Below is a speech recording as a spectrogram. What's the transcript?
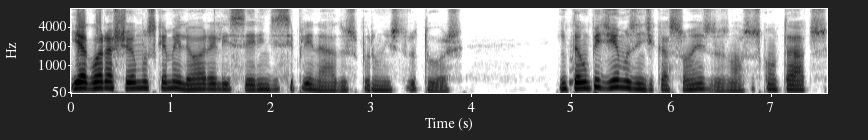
E agora achamos que é melhor eles serem disciplinados por um instrutor. Então pedimos indicações dos nossos contatos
